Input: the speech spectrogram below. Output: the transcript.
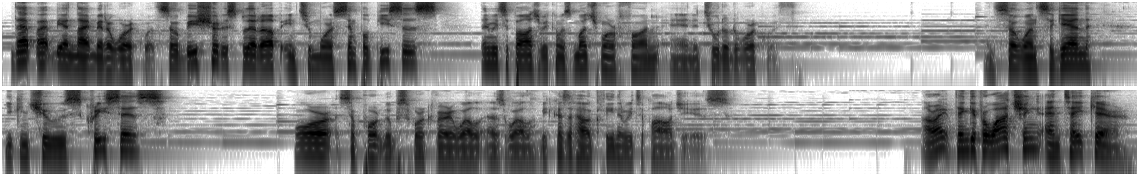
that might be a nightmare to work with. So be sure to split it up into more simple pieces. Then Retopology becomes much more fun and intuitive to work with. And so once again, you can choose creases, or support loops work very well as well because of how clean the retopology is. Alright, thank you for watching and take care.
